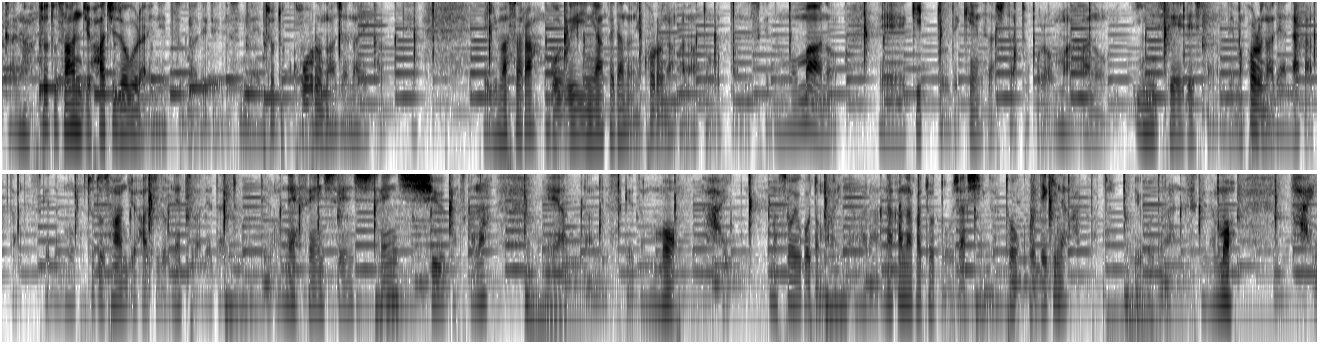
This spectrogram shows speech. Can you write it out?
かな、ちょっと38度ぐらい熱が出てですね、ちょっとコロナじゃないかって今更5類に開けたのにコロナかなと思ったんですけども、まああのえー、キットで検査したところ、まあ、あの陰性でしたので、まあ、コロナではなかったんですけども、ちょっと38度熱が出たりとかっていうのはね、先先先週末かな、えー、あったんですけども、はいまあ、そういうこともありながら、なかなかちょっとお写真が投稿できなかったということなんですけども、はい、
